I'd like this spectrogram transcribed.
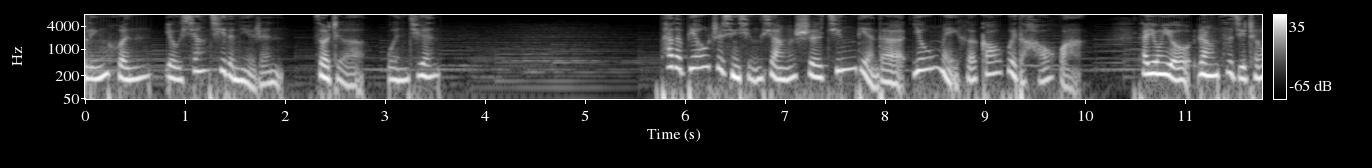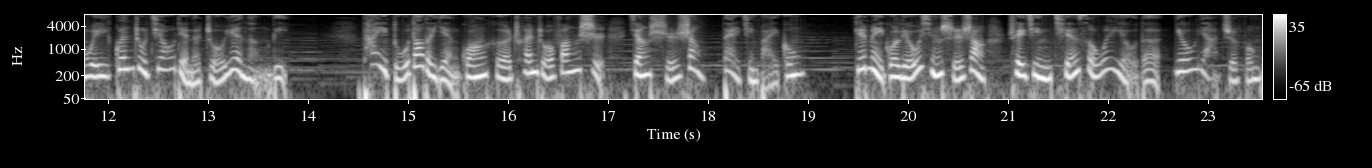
灵魂有香气的女人，作者文娟。她的标志性形象是经典的优美和高贵的豪华，她拥有让自己成为关注焦点的卓越能力。她以独到的眼光和穿着方式，将时尚带进白宫，给美国流行时尚吹进前所未有的优雅之风。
